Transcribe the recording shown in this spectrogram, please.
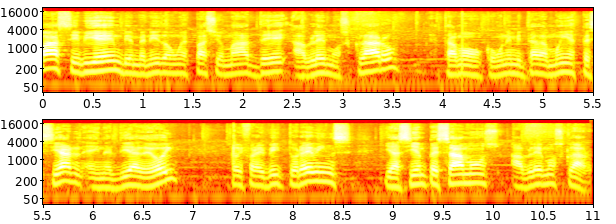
Paz y bien, bienvenido a un espacio más de Hablemos Claro. Estamos con una invitada muy especial en el día de hoy. Soy Fray Víctor Evans y así empezamos Hablemos Claro.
